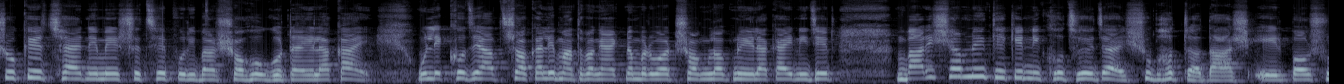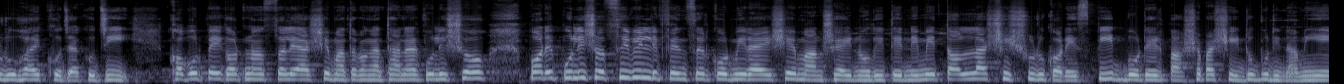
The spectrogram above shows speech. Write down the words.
শোকের ছায়া নেমে এসেছে পরিবার সহ গোটা এলাকায়। উল্লেখ্য যে, আজ সকালে মাথাভাঙা এক নম্বর ওয়ার্ড সংলগ্ন এলাকায় নিজের বাড়ির সামনে থেকে নিখোঁজ হয়ে যায় সুভদ্রা দাস। এরপর শুরু হয় খোঁজাখুঁজি। খবর পেয়ে ঘটনাস্থলে আসে মাথাভাঙা থানার পুলিশও পরে পুলিশ ও সিভিল ডিফেন্সের কর্মীরা এসে মানসাই নদীতে নেমে তল্লাশি শুরু করে। স্পিড বোটের পাশাপাশি ডুবুরি নামিয়ে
